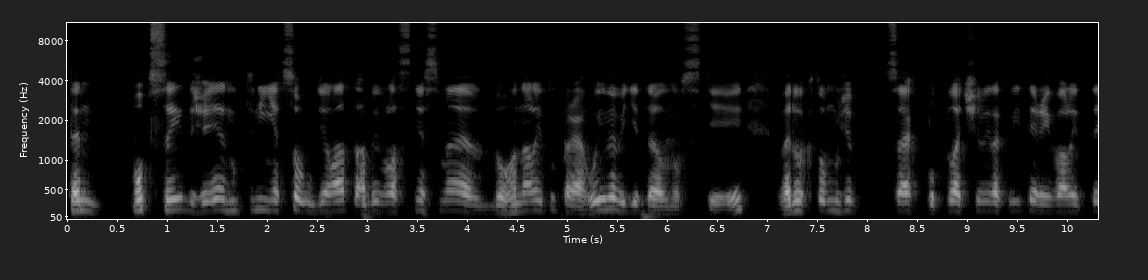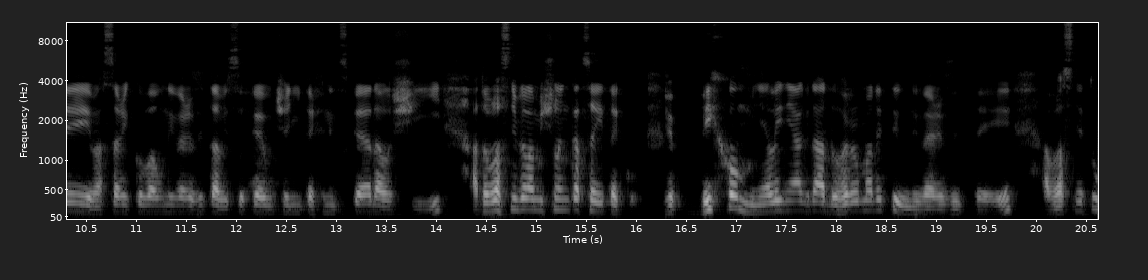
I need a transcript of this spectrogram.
ten pocit, že je nutný něco udělat, aby vlastně jsme dohnali tu Prahu i ve viditelnosti, vedl k tomu, že se jak potlačili takový ty rivality Masarykova univerzita, Vysoké učení technické a další. A to vlastně byla myšlenka CEITECu, že bychom měli nějak dát dohromady ty univerzity a vlastně tu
